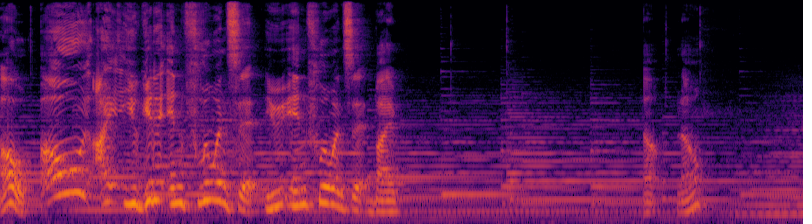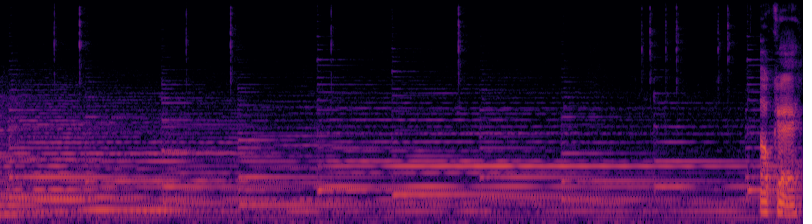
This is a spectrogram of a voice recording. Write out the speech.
Oh, oh, I you get to influence it. You influence it by Oh, no? Okay.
